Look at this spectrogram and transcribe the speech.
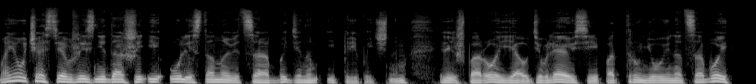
Мое участие в жизни Даши и Ули становится обыденным и привычным. Лишь порой я удивляюсь и подтруниваю над собой,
